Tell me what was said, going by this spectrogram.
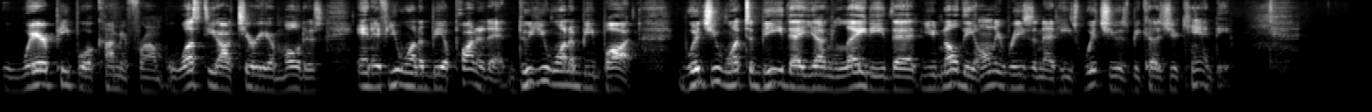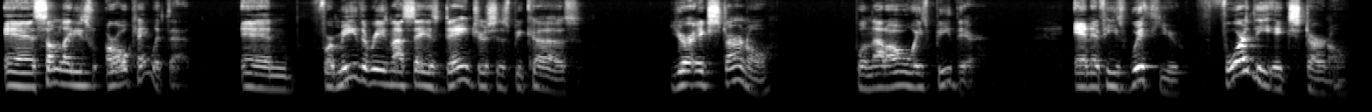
where people are coming from, what's the ulterior motives, and if you want to be a part of that. Do you want to be bought? Would you want to be that young lady that you know the only reason that he's with you is because you're candy? And some ladies are okay with that. And for me, the reason I say it's dangerous is because your external will not always be there. And if he's with you for the external,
